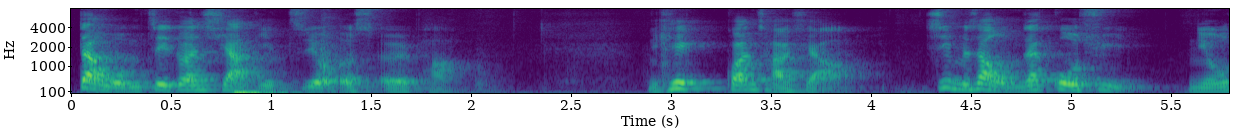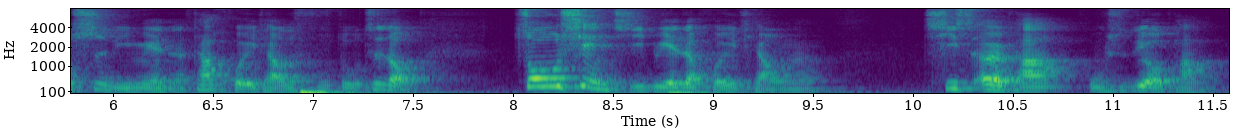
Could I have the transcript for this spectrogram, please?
但我们这段下跌只有二十二趴。你可以观察一下啊，基本上我们在过去牛市里面呢，它回调的幅度，这种周线级别的回调呢，七十二趴、五十六趴，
